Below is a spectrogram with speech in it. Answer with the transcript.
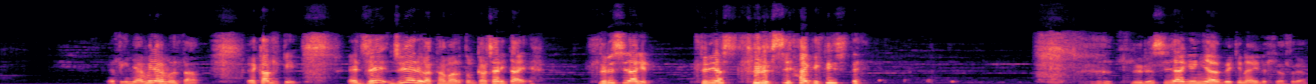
え、次に、アミラムンさん。え、カズキ。え、ジェ、ジュエルが溜まるとガチャりたい。吊るし上げ、吊りし、吊るし上げにして 吊るし上げにはできないですよ、それは。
